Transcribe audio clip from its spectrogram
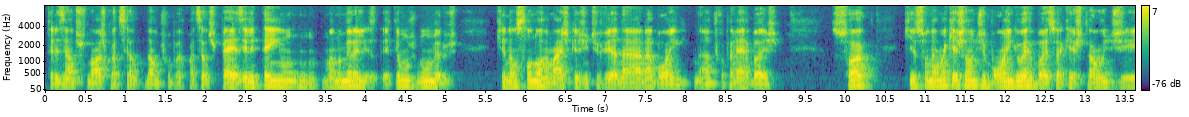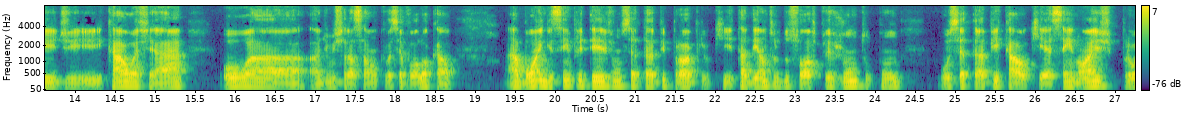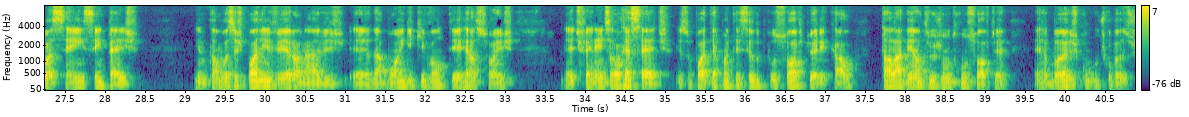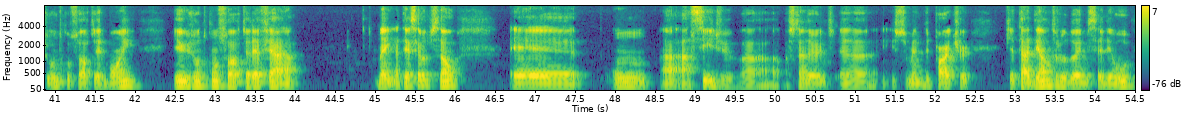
300 nós, 400, não, desculpa, 400 pés, ele tem um, uma numeraliz, ele tem uns números que não são normais que a gente vê na, na Boeing, na, desculpa, na Airbus. Só que isso não é uma questão de Boeing ou Airbus, é questão de, de CAL, FA ou a, a administração que você voa local. A Boeing sempre teve um setup próprio que está dentro do software junto com o setup CAL, que é sem nós, proa sem, sem pés. Então, vocês podem ver aeronaves é, da Boeing que vão ter reações é, diferentes ao reset. Isso pode ter acontecido porque o software ICAO está lá dentro junto com o software Airbus, com, desculpa, junto com o software Boeing e junto com o software FAA. Bem, a terceira opção é um, a, a CID, a Standard uh, Instrument Departure, que está dentro do MCDU,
